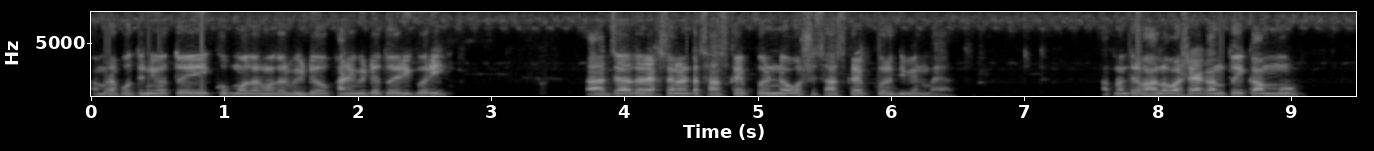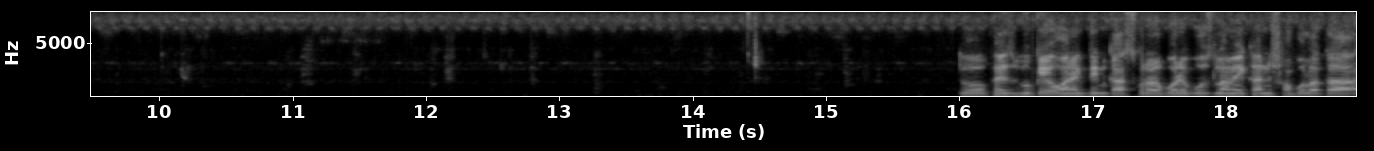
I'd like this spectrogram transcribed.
আমরা প্রতিনিয়তই খুব মজার মজার ভিডিও ফানি ভিডিও তৈরি করি। আর যারা যারা চ্যানেলটা সাবস্ক্রাইব করেন অবশ্যই সাবস্ক্রাইব করে দিবেন ভাইয়া। আপনাদের ভালোবাসা একান্তই কাম্য। তো ফেসবুকে অনেকদিন কাজ করার পরে বুঝলাম এখানে সফলতার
